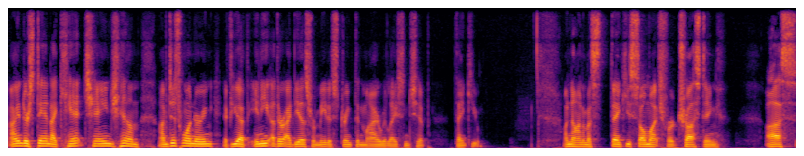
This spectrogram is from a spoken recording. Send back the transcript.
I understand I can't change him. I'm just wondering if you have any other ideas for me to strengthen my relationship. Thank you. Anonymous, thank you so much for trusting us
